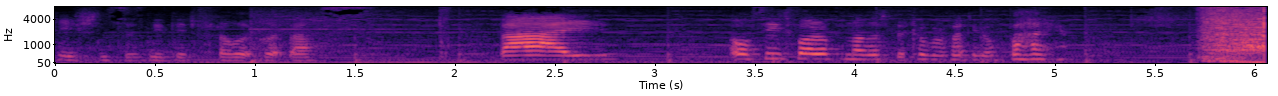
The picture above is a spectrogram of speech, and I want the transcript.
patience is needed for a look like this. Bye! I'll see you tomorrow for another Spooktober video. Bye!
